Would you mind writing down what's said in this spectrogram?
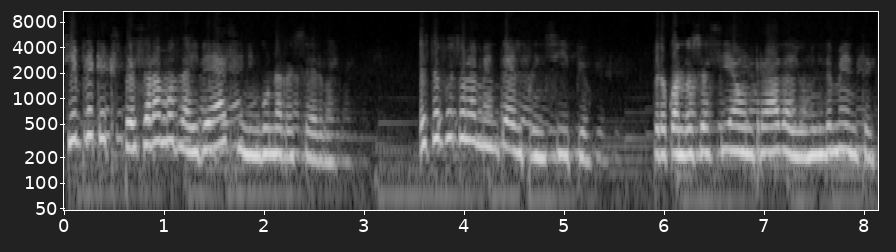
siempre que expresáramos la idea sin ninguna reserva. Este fue solamente el principio, pero cuando se hacía honrada y humildemente,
